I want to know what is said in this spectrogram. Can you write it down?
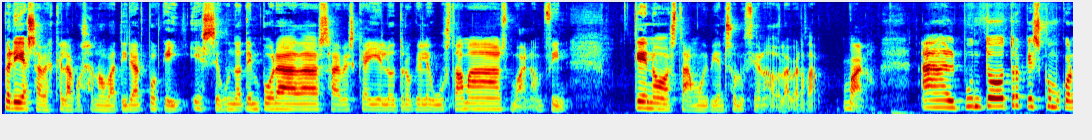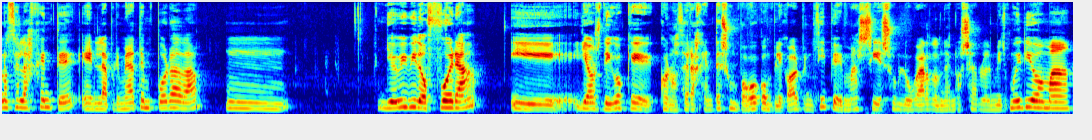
pero ya sabes que la cosa no va a tirar porque es segunda temporada, sabes que hay el otro que le gusta más, bueno, en fin, que no está muy bien solucionado, la verdad. Bueno, al punto otro que es como conoce la gente en la primera temporada, mm, yo he vivido fuera y ya os digo que conocer a gente es un poco complicado al principio, y más si es un lugar donde no se habla el mismo idioma.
